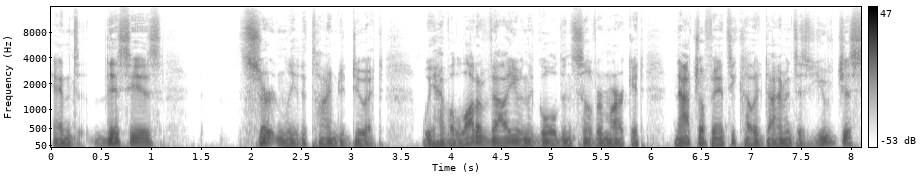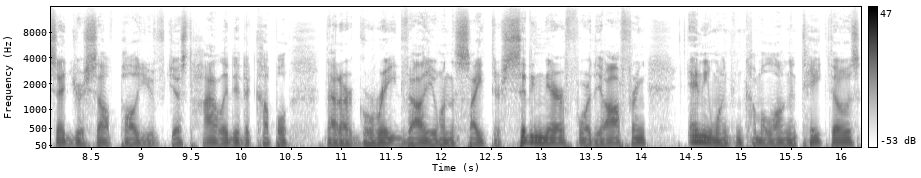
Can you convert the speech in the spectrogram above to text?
And this is certainly the time to do it. We have a lot of value in the gold and silver market. Natural fancy colored diamonds, as you've just said yourself, Paul, you've just highlighted a couple that are great value on the site. They're sitting there for the offering. Anyone can come along and take those.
